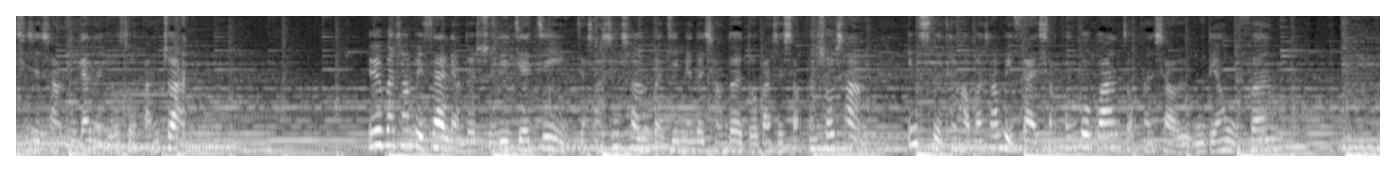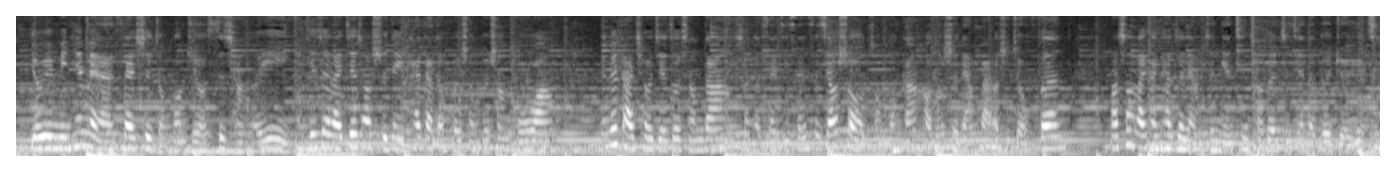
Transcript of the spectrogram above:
气势上应该能有所反转。由于本场比赛两队实力接近，加上星城本季面对强队多半是小分收场，因此看好本场比赛小分过关，总分小于五点五分。由于明天美兰赛事总共只有四场而已，接着来介绍十点开打的灰熊对上国王。两队打球节奏相当，上个赛季三次交手，总共刚好都是两百二十九分。马上来看看这两支年轻球队之间的对决预测。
